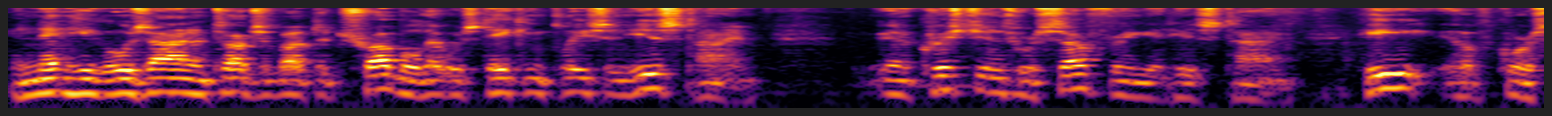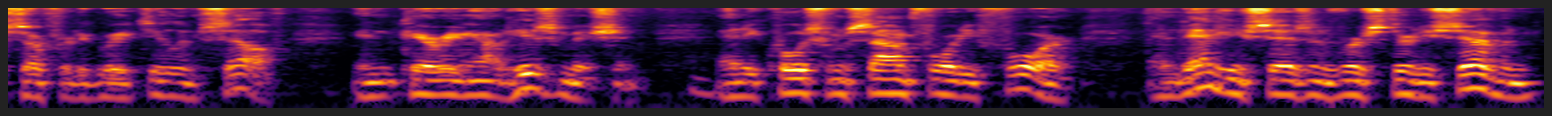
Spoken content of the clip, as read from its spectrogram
And then he goes on and talks about the trouble that was taking place in his time. You know, Christians were suffering at his time. He, of course, suffered a great deal himself in carrying out his mission. And he quotes from Psalm 44. And then he says in verse 37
